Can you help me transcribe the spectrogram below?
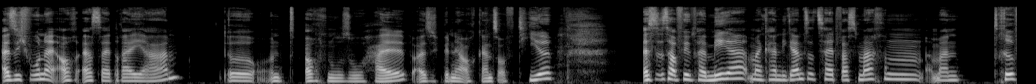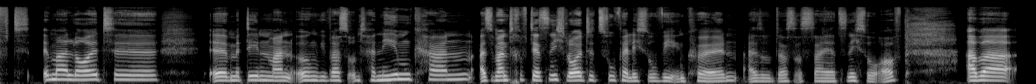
Also ich wohne auch erst seit drei Jahren äh, und auch nur so halb. Also ich bin ja auch ganz oft hier. Es ist auf jeden Fall mega. Man kann die ganze Zeit was machen. Man trifft immer Leute, äh, mit denen man irgendwie was unternehmen kann. Also man trifft jetzt nicht Leute zufällig so wie in Köln. Also das ist da jetzt nicht so oft. Aber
